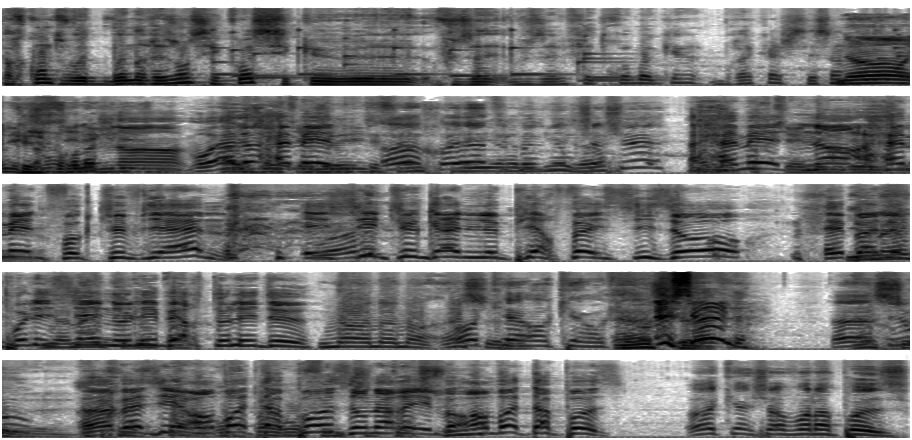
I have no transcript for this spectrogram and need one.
Par contre, votre bonne raison c'est quoi? C'est que vous avez, vous avez fait trois braquages, c'est ça? Non, on est Que je relâche. Non, ouais, Ah, alors été faire Ah, regarde, prière tu peux venir me chercher? À non, euh. faut que tu viennes. Et Ouais. si tu gagnes le pierre-feuille-ciseau, eh ben le policier nous libère tous les deux. Non, non, non, un Ok, seul. ok, ok. Un seul. Euh, Euh, Après, Vas-y, envoie ta pause, on arrive. Envoie ta pause. Ok, j'envoie la pause.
